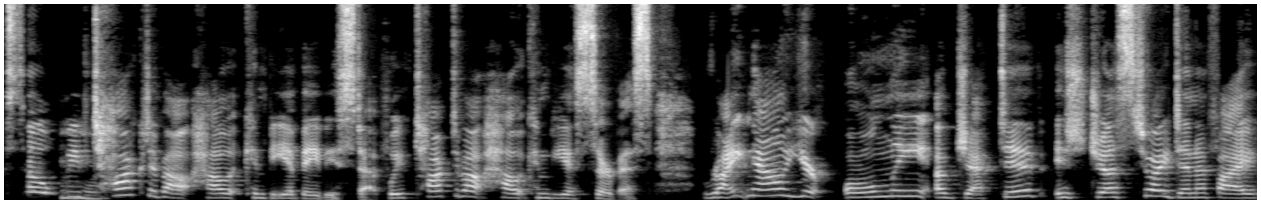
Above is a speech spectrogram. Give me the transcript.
So, mm-hmm. we've talked about how it can be a baby step, we've talked about how it can be a service. Right now, your only objective is just to identify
